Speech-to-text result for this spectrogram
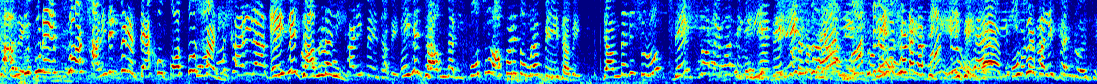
শান্তিপুরে এসছো আর শাড়ি দেখবে না দেখো শাড়ি? এই যে জামদানি। শাড়ি পেয়ে যাবে। এই যে জামদানি প্রচুর অফারে তোমরা পেয়ে যাবে। জামদানি শুরু দেড়শো টাকা থেকে। এই যে দেড়শো দেড়শো টাকা, থেকে। এই যে হ্যাঁ প্রচুর কালেকশন। রয়েছে।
